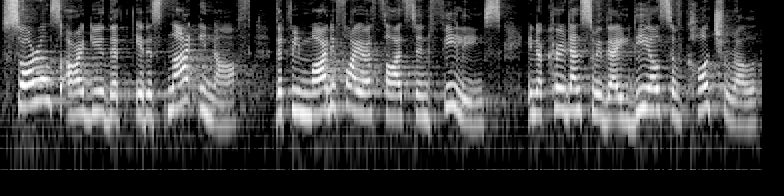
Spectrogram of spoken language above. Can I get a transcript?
Sorrells argued that it is not enough that we modify our thoughts and feelings in accordance with the ideals of cultural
